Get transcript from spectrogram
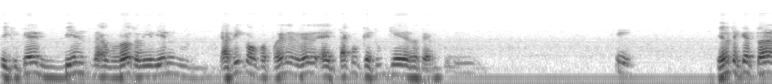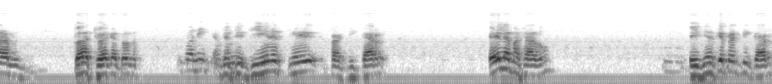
y que quede bien sabroso, bien, bien así como puedes hacer el taco que tú quieres hacer. Sí. Que no te quede toda, toda chueca, todo. Bonita, Tienes que practicar el amasado y tienes que practicar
